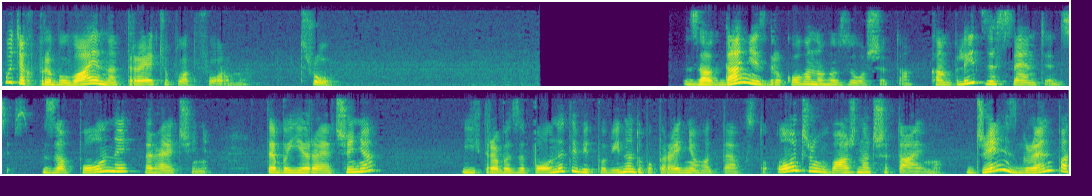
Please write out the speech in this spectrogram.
Потяг прибуває на третю платформу. True. Завдання із друкованого зошита. Complete the sentences. Заповни речення. В тебе є речення, їх треба заповнити відповідно до попереднього тексту. Отже, уважно читаємо. Jane's grandpa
